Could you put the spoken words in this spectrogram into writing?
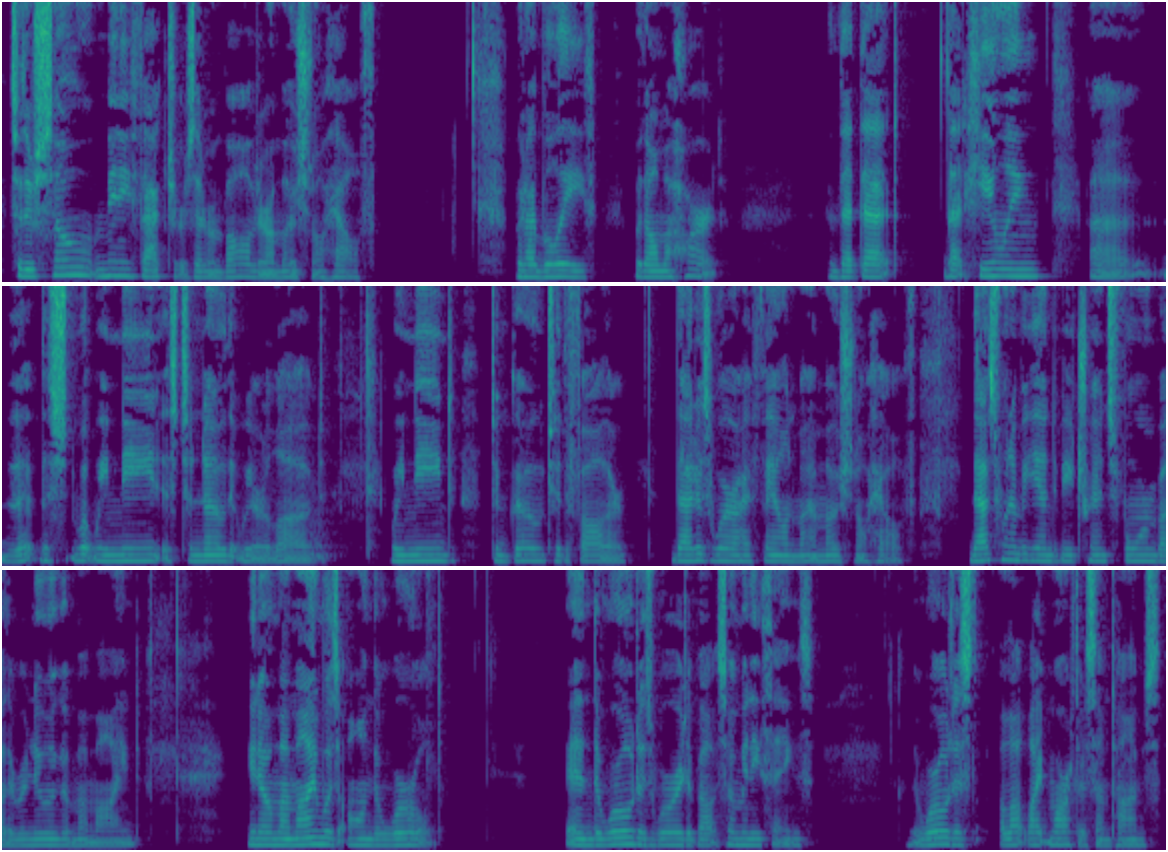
So there's so many factors that are involved in our emotional health. But I believe with all my heart that that, that healing uh, the, what we need is to know that we are loved. We need to go to the Father. That is where I found my emotional health. That's when I began to be transformed by the renewing of my mind. You know, my mind was on the world, and the world is worried about so many things. The world is a lot like Martha sometimes,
